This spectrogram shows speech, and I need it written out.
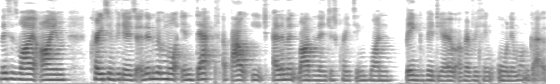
this is why I'm creating videos a little bit more in depth about each element rather than just creating one big video of everything all in one go.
